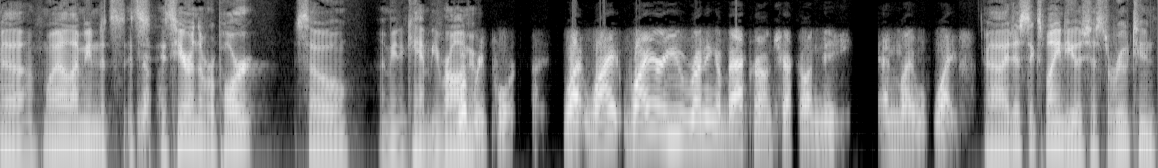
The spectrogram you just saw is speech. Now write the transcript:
Uh, well, I mean, it's it's No. it's here in the report, so I mean, it can't be wrong. What report? Why? Why? Why are you running a background check on me? And my wife? Uh, I just explained to you. It's just a routine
